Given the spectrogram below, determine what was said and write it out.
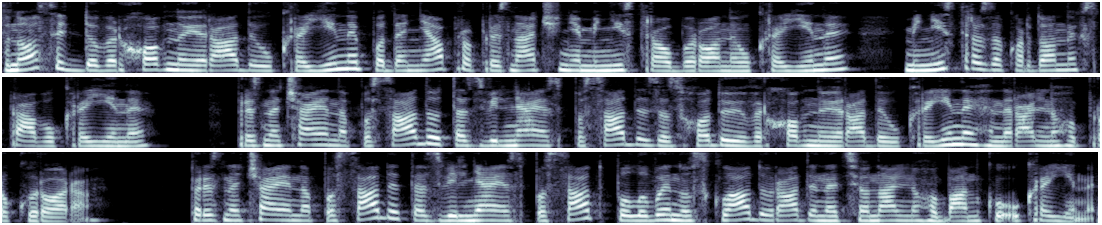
Вносить до Верховної Ради України подання про призначення міністра оборони України, міністра закордонних справ України, призначає на посаду та звільняє з посади за згодою Верховної Ради України Генерального прокурора, призначає на посади та звільняє з посад половину складу Ради Національного банку України,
